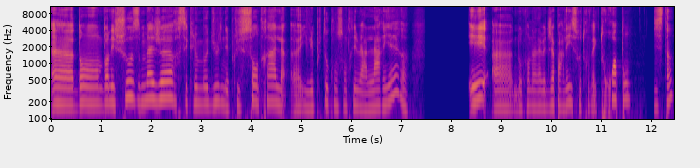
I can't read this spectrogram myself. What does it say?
Dans, dans, les choses majeures, c'est que le module n'est plus central, il est plutôt concentré vers l'arrière. Et donc on en avait déjà parlé, il se retrouve avec trois ponts distincts.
